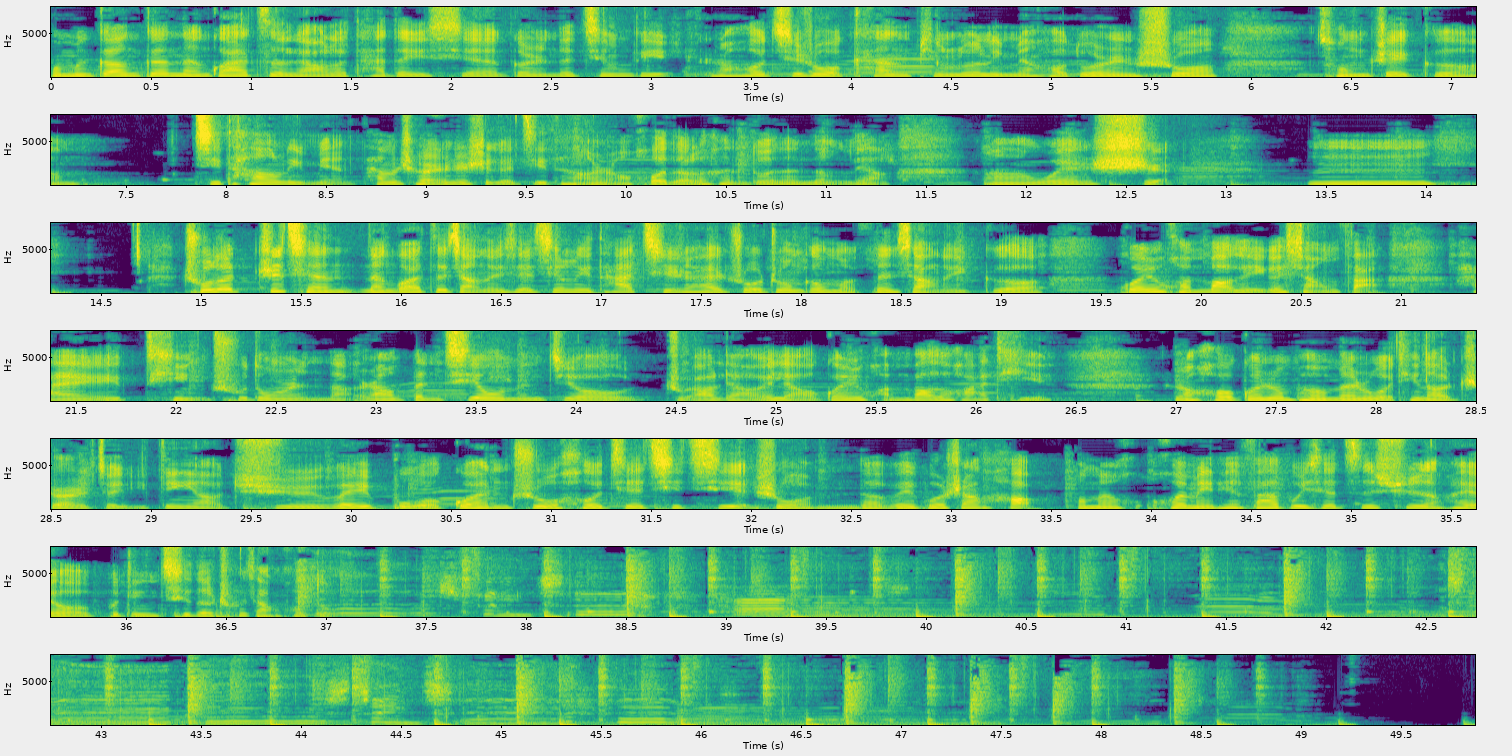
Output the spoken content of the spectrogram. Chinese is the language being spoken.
我们刚跟南瓜子聊了他的一些个人的经历，然后其实我看评论里面好多人说，从这个鸡汤里面，他们承认这是个鸡汤，然后获得了很多的能量。嗯，我也是。嗯，除了之前南瓜子讲的一些经历，他其实还着重跟我们分享了一个关于环保的一个想法，还挺触动人的。然后本期我们就主要聊一聊关于环保的话题。然后，观众朋友们，如果听到这儿，就一定要去微博关注“后街七七”，是我们的微博账号。我们会每天发布一些资讯，还有不定期的抽奖活动。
